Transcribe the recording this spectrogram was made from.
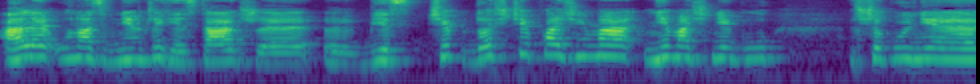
ale u nas w Niemczech jest tak, że yy, jest ciep- dość ciepła zima, nie ma śniegu, szczególnie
